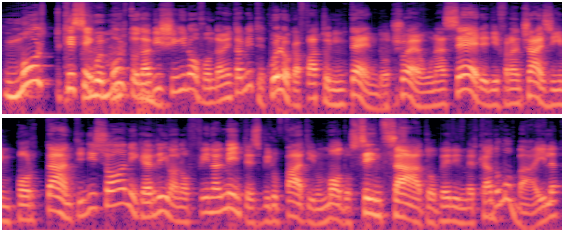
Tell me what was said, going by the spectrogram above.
molt- che segue molto da vicino fondamentalmente quello che ha fatto Nintendo, cioè una serie di franchise importanti di Sony che arrivano finalmente sviluppati in un modo sensato per il mercato mobile,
